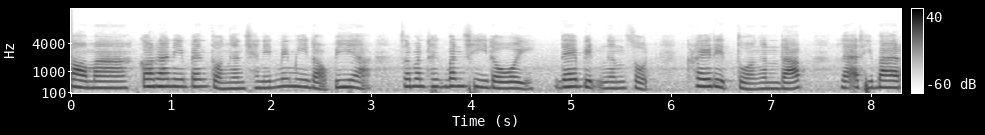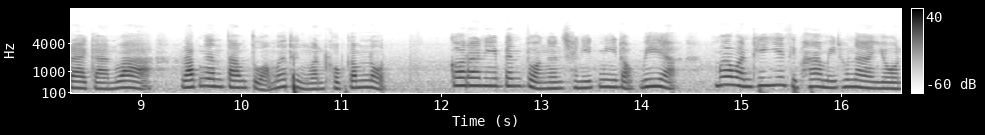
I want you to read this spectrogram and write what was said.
ต่อมา กรณีเป็นตั๋วเงินชนิดไม่มีดอกเบี้ย จะบันทึกบัญชีโดย เดบิตเงินสด เครดิตตั๋วเงินรับ และอธิบายรายการว่า รับเงินตามตั๋วเมื่อถึงวันครบกำหนด กรณีเป็นตั๋วเงินชนิดมีดอกเบี้ย เมื่อวันที่ 25 มิถุนายน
